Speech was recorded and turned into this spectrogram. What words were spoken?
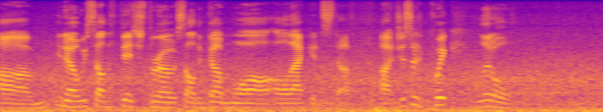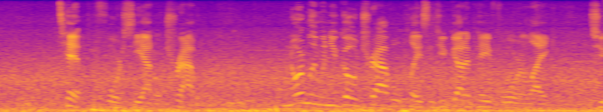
Um, you know, we saw the fish throw, saw the gum wall, all that good stuff. Uh, just a quick little tip for Seattle travel. Normally, when you go travel places, you've got to pay for like to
